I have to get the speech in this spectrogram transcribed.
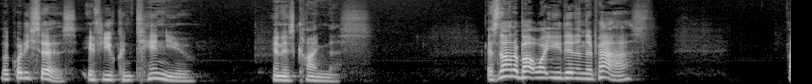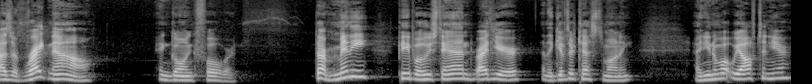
Look what he says if you continue in his kindness. It's not about what you did in the past, as of right now and going forward. There are many people who stand right here and they give their testimony. And you know what we often hear?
